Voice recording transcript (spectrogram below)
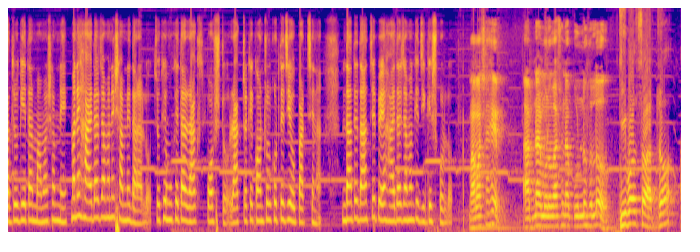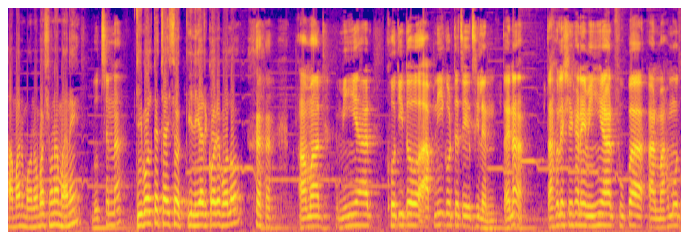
আদ্র গিয়ে তার মামার সামনে মানে হায়দার জামানের সামনে দাঁড়াল। চোখে মুখে তার রাগ স্পষ্ট। রাগটাকে কন্ট্রোল করতে যেও পারছে না। দাঁতে দাঁত চেপে হায়দার জামানকে জিজ্ঞেস করল মামা সাহেব আপনার মনোবাসনা পূর্ণ হলো? কি বলছো আদ্র? আমার মনোবাসনা মানে? বুঝছেন না? কি বলতে চাইছো? ক্লিয়ার করে বলো। আমাদ মিহিয়ার ক্ষতি তো আপনিই করতে চেয়েছিলেন তাই না? তাহলে সেখানে মিহিয়ার ফুপা আর মাহমুদ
